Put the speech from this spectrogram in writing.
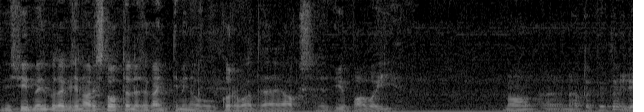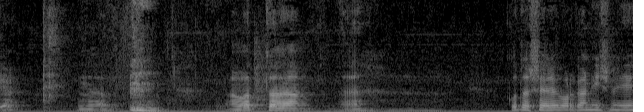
mis viib meid kuidagi sinna Aristotelese kanti minu kõrvade jaoks juba või? no natuke küll jah aga vot äh, kuidas see organismi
